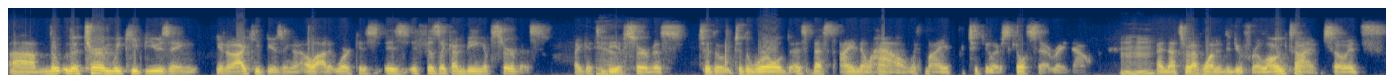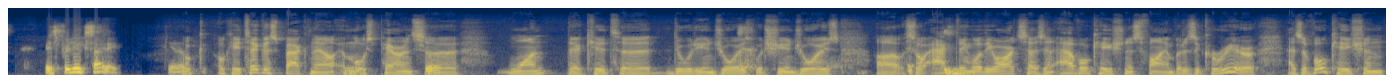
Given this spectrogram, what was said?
Um, the, the term we keep using, you know, I keep using a lot at work is is it feels like I'm being of service. I get to yeah. be of service to the to the world as best I know how with my particular skill set right now, mm-hmm. and that's what I've wanted to do for a long time. So it's it's pretty exciting. You know? okay, okay, take us back now. Mm-hmm. Most parents sure. uh, want their kid to do what he enjoys, what she enjoys. Uh, so acting or the arts as an avocation is fine, but as a career, as a vocation,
